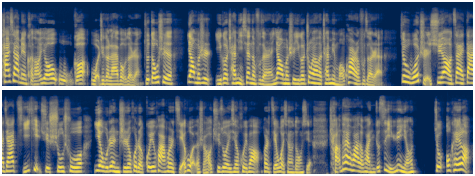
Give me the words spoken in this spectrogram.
他下面可能有五个我这个 level 的人，就都是要么是一个产品线的负责人，要么是一个重要的产品模块的负责人。就是我只需要在大家集体去输出业务认知或者规划或者结果的时候去做一些汇报或者结果性的东西。常态化的话，你就自己运营就 OK 了。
